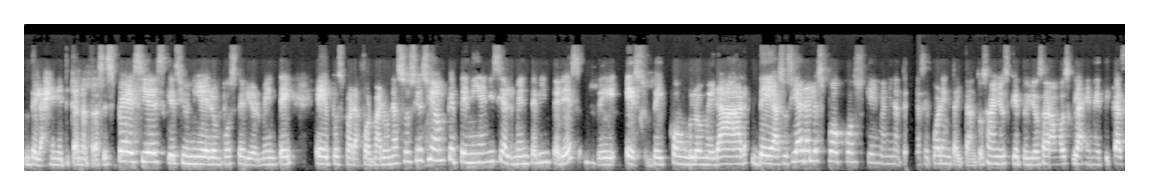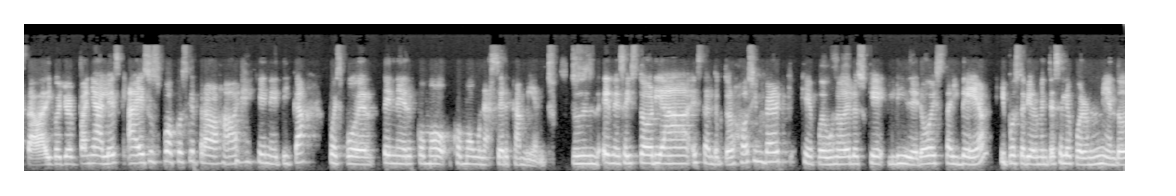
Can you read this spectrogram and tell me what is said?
de la genética en otras especies, que se unieron posteriormente eh, pues para formar una asociación que tenía inicialmente el interés de eso, de conglomerar, de asociar a los pocos que imagínate hace cuarenta y tantos años que tú y yo sabemos que la genética estaba, digo yo, en pañales, a esos pocos que trabajaban en genética pues poder tener como, como un acercamiento. Entonces, en esa historia está el doctor Hosenberg, que fue uno de los que lideró esta idea y posteriormente se le fueron uniendo,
